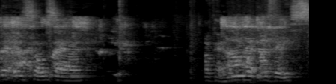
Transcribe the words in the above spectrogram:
that is so sad. Okay, let me wet my face.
